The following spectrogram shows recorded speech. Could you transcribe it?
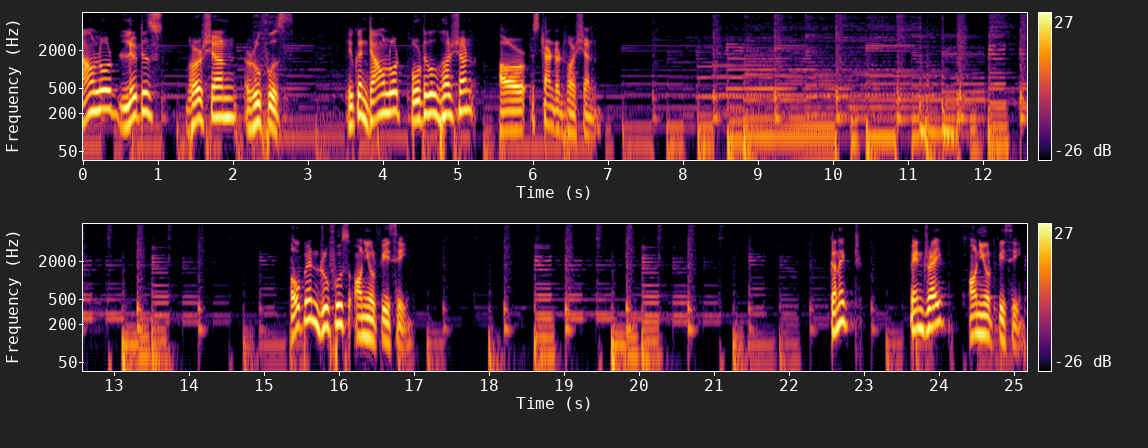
download latest version Rufus. You can download portable version or standard version. Open Rufus on your PC. Connect pen drive on your PC.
